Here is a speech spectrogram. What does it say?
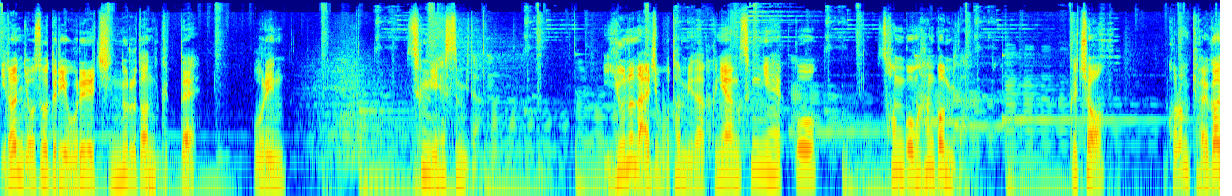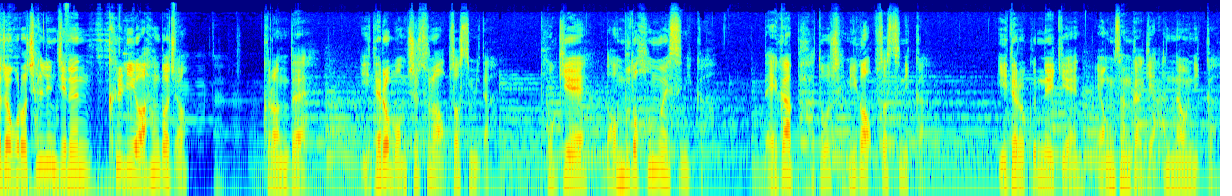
이런 요소들이 우리를 짓누르던 그때 우린 승리했습니다. 이유는 알지 못합니다. 그냥 승리했고 성공한 겁니다. 그쵸? 그럼 결과적으로 챌린지는 클리어한 거죠. 그런데 이대로 멈출 수는 없었습니다. 보기에 너무도 허무했으니까. 내가 봐도 재미가 없었으니까. 이대로 끝내기엔 영상각이 안 나오니까.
